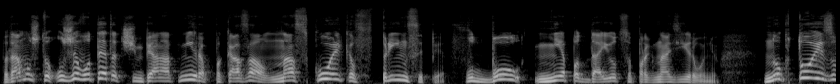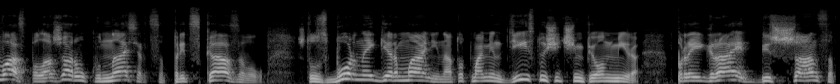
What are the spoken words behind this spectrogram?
Потому что уже вот этот чемпионат мира показал, насколько, в принципе, футбол не поддается прогнозированию. Но кто из вас, положа руку на сердце, предсказывал, что сборная Германии, на тот момент действующий чемпион мира, проиграет без шансов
